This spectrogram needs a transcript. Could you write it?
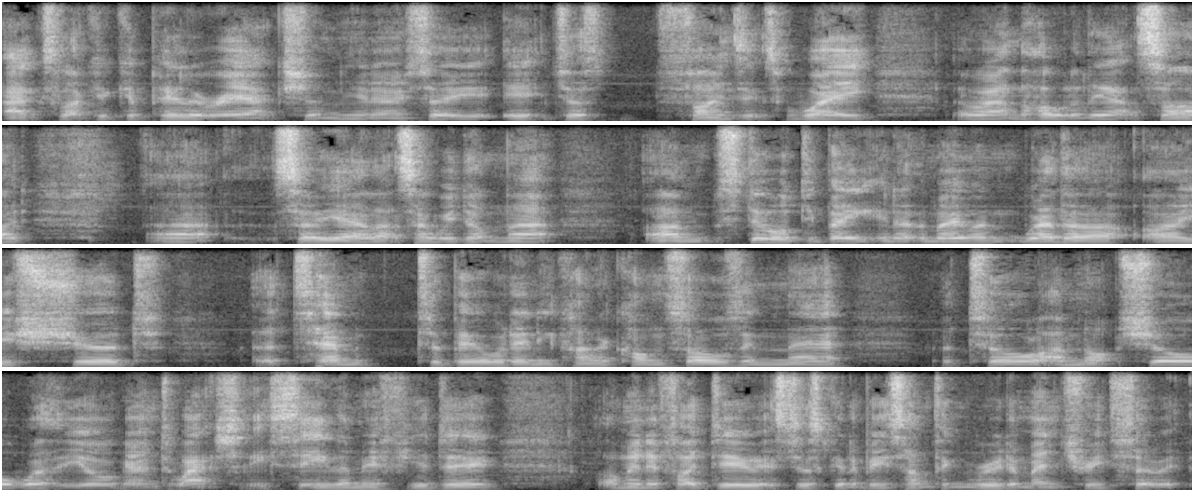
acts like a capillary action you know so it just finds its way around the whole of the outside. Uh, so yeah that's how we done that. I'm still debating at the moment whether I should attempt to build any kind of consoles in there at all. I'm not sure whether you're going to actually see them if you do. I mean, if I do, it's just going to be something rudimentary so it,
